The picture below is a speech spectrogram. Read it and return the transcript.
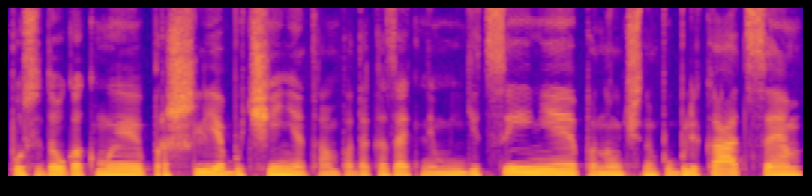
после того, как мы прошли обучение там, по доказательной медицине, по научным публикациям,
